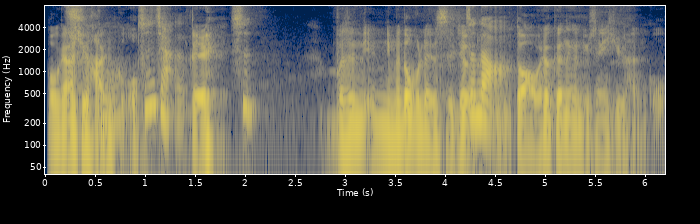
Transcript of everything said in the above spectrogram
我跟她去韩国，真假的？对，是不是你你们都不认识，就真的哦对啊，我就跟那个女生一起去韩国，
